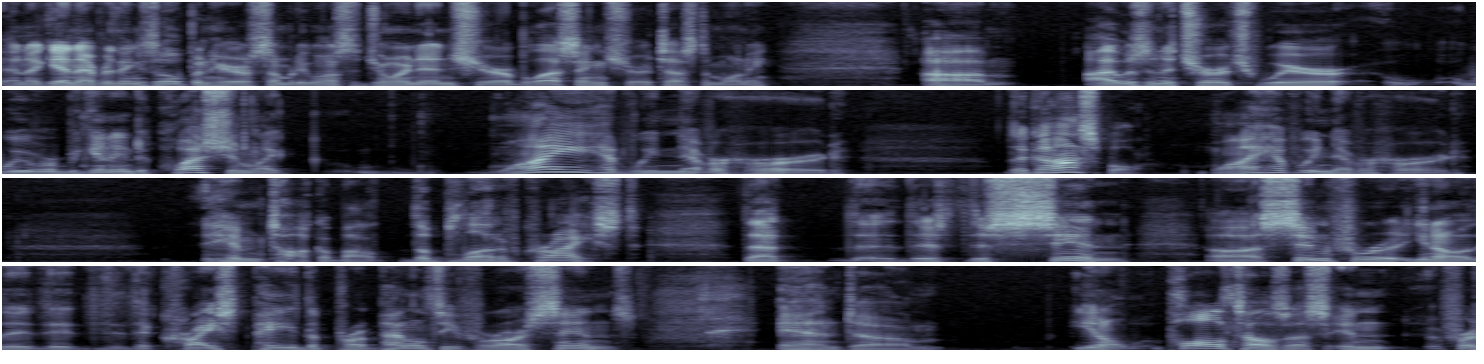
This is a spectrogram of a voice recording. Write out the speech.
and again, everything's open here. If somebody wants to join in, share a blessing, share a testimony. Um, I was in a church where we were beginning to question, like, why have we never heard the gospel? Why have we never heard him talk about the blood of Christ? That the, there's this sin, uh, sin for you know the, the, the Christ paid the penalty for our sins, and um, you know, Paul tells us in 1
